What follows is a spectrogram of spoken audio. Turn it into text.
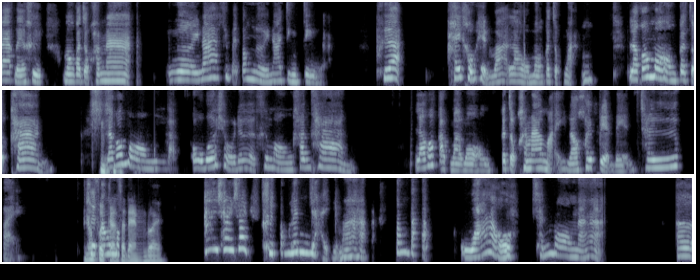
แรกเลยก็คือ มองกระจกข้างหน้า เงยหน้าขึ้นไปต้องเงยหน้าจริง ๆอะเพื่อให้เขาเห็นว่าเรามองกระจกหลัง แล้วก็มองกระจกข้าง แล้วก็มองแบบ over shoulder คือมองข้างๆ แล้วก็กลับมามองกระจกข้างหน้าใหม่ แล้วค่อยเปลี่ยนเลนชืบไปต้องฝึกการแสดงด้วยใช่ใช่ใช่คือต้องเล่นใหญ่มากอะต้องแบบ ว้าว ฉันมองนะ เออ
